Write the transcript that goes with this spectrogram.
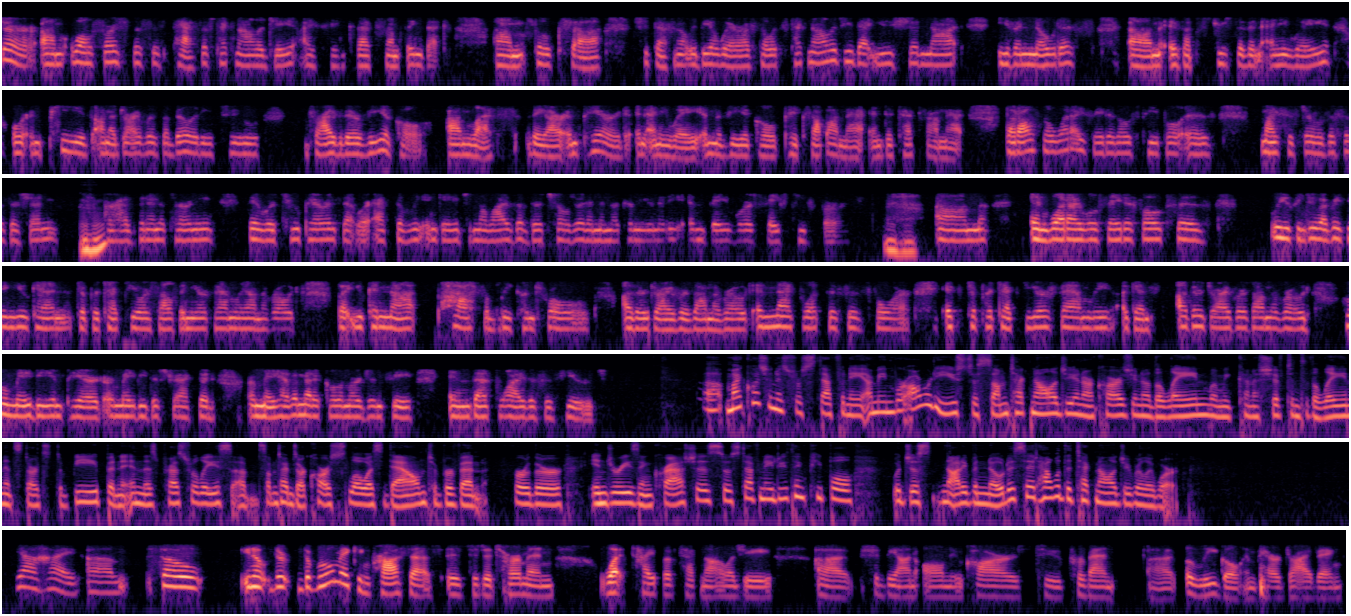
Sure. Um, well, first, this is passive technology. I think that's something that um, folks uh, should definitely be aware of. So it's technology that you should not even notice um, is obtrusive in any way or impedes on a driver's ability to drive their vehicle unless they are impaired in any way and the vehicle picks up on that and detects on that. But also, what I say to those people is my sister was a physician, mm-hmm. her husband an attorney. They were two parents that were actively engaged in the lives of their children and in the community, and they were safety 1st mm-hmm. um, and what I will say to folks is well, you can do everything you can to protect yourself and your family on the road, but you cannot possibly control other drivers on the road. And that's what this is for. It's to protect your family against other drivers on the road who may be impaired or may be distracted or may have a medical emergency. And that's why this is huge. Uh, my question is for Stephanie. I mean, we're already used to some technology in our cars. You know, the lane, when we kind of shift into the lane, it starts to beep. And in this press release, uh, sometimes our cars slow us down to prevent further injuries and crashes. So, Stephanie, do you think people would just not even notice it? How would the technology really work? Yeah, hi. Um, so, you know, the, the rulemaking process is to determine what type of technology uh, should be on all new cars to prevent uh, illegal impaired driving.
